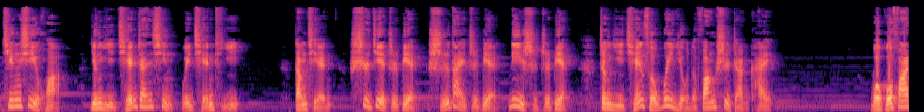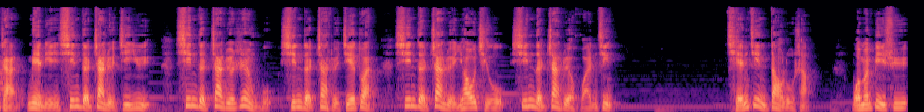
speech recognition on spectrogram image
精细化应以前瞻性为前提。当前世界之变、时代之变、历史之变，正以前所未有的方式展开。我国发展面临新的战略机遇。新的战略任务、新的战略阶段、新的战略要求、新的战略环境，前进道路上，我们必须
